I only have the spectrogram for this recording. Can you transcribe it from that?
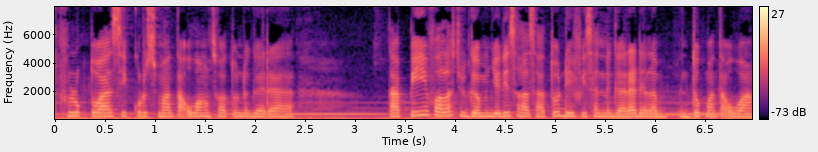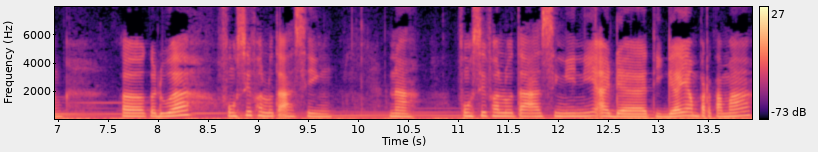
fluktuasi kurs mata uang suatu negara. Tapi falas juga menjadi salah satu devisa negara dalam bentuk mata uang. E, kedua, fungsi valuta asing. Nah, fungsi valuta asing ini ada tiga. Yang pertama,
